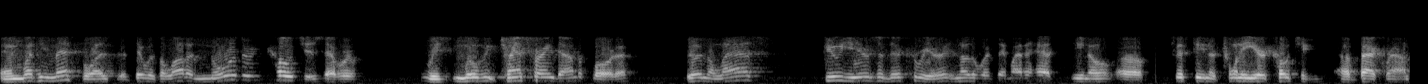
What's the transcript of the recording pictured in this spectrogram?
And what he meant was that there was a lot of northern coaches that were re- moving, transferring down to Florida during the last few years of their career. In other words, they might have had, you know, a 15 or 20 year coaching uh, background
